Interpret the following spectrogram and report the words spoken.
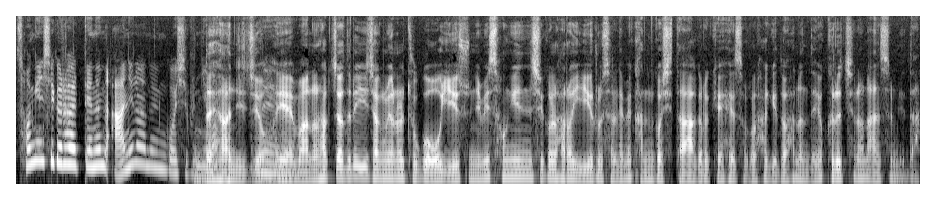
성인식을 할 때는 아니라는 것이군요. 네, 아니죠. 네. 예, 많은 학자들이 이 장면을 두고 예수님이 성인식을 하러 예루살렘에 간 것이다. 그렇게 해석을 하기도 하는데요. 그렇지는 않습니다.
